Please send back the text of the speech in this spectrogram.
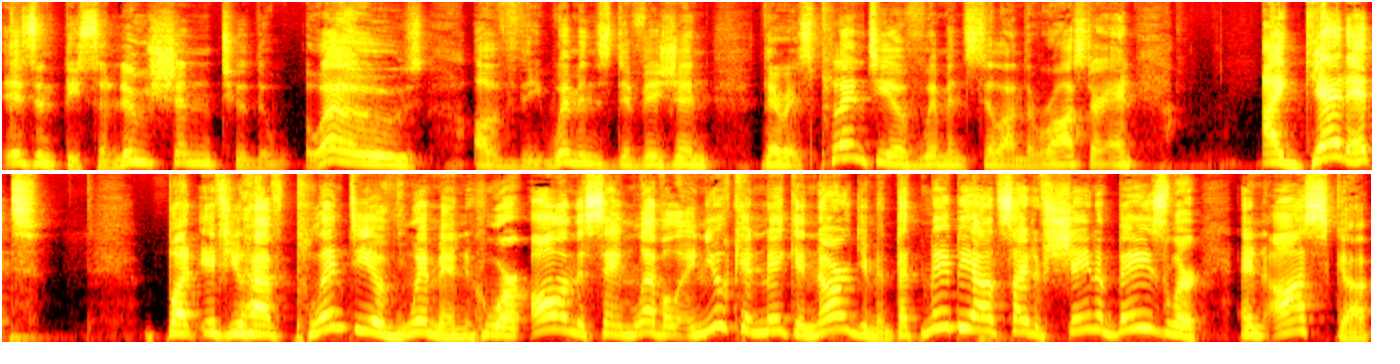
isn't the solution to the woes of the women's division. There is plenty of women still on the roster and I get it. But if you have plenty of women who are all on the same level, and you can make an argument that maybe outside of Shayna Baszler and Asuka,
